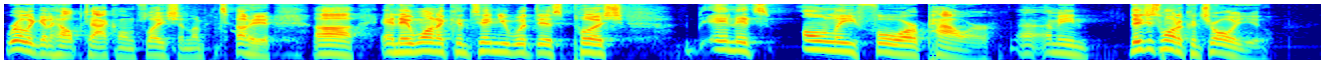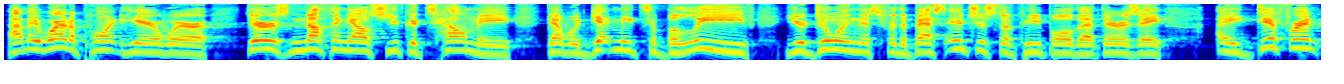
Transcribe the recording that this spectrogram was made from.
really going to help tackle inflation, let me tell you. Uh, and they want to continue with this push, and it's only for power. I mean, they just want to control you. I mean, we're at a point here where there's nothing else you could tell me that would get me to believe you're doing this for the best interest of people, that there is a, a different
